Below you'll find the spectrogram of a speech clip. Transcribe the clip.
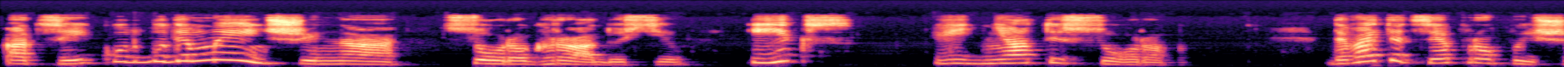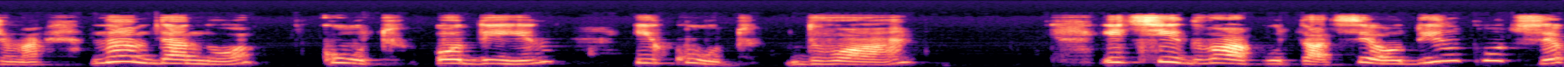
а цей кут буде менший на 40 градусів. х відняти 40. Давайте це пропишемо. Нам дано кут 1 і кут 2. І ці два кута це один кут, це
